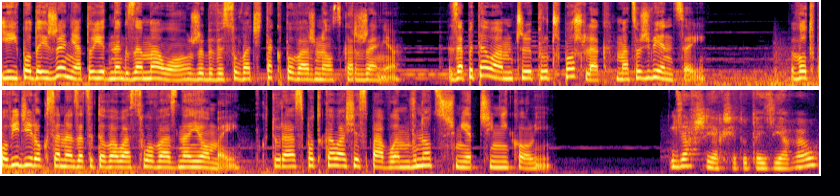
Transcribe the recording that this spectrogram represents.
Jej podejrzenia to jednak za mało, żeby wysuwać tak poważne oskarżenia. Zapytałam, czy prócz poszlak ma coś więcej. W odpowiedzi Roxana zacytowała słowa znajomej, która spotkała się z Pawłem w noc śmierci Nikoli. Zawsze jak się tutaj zjawiał,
